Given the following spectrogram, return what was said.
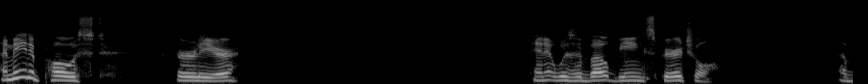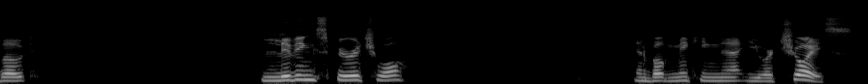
I made a post earlier and it was about being spiritual, about living spiritual, and about making that your choice.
